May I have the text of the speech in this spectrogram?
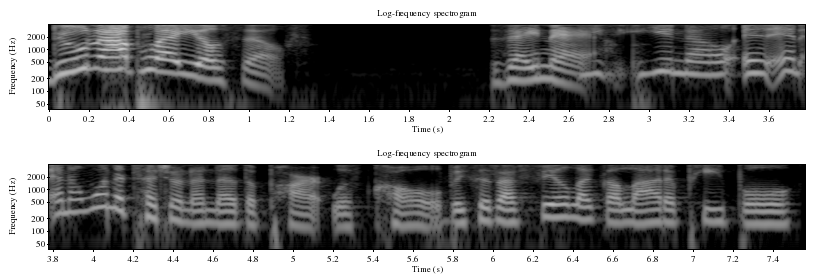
Do not play yourself. Zanab. You, you know, and, and, and I want to touch on another part with Cole because I feel like a lot of people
